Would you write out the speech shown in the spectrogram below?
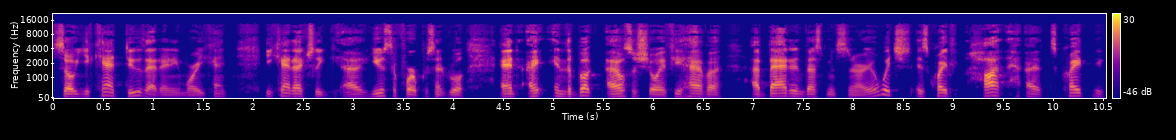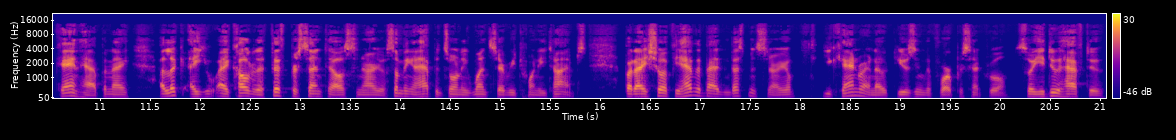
so you can't do that anymore. You can't you can't actually uh, use the four percent rule. And I, in the book, I also show if you have a, a bad investment scenario, which is quite hot, uh, it's quite it can happen. I I look I, I call it a fifth percentile scenario, something that happens only once every twenty times. But I show if you have a bad investment scenario, you can run out using the four percent rule. So you do have to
